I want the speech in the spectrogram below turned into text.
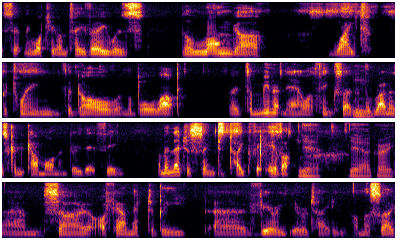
certainly watching on TV, was the longer wait between the goal and the ball up. It's a minute now, I think, so that mm. the runners can come on and do their thing. I mean, that just seemed to take forever. Yeah, yeah, I agree. Um, so I found that to be uh, very irritating, I must say.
